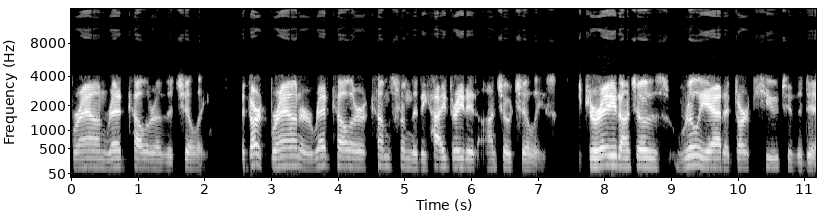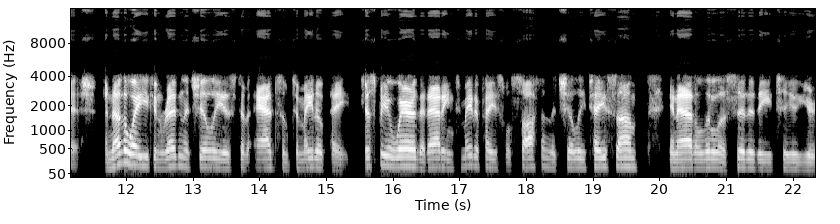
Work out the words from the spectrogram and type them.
brown red color of the chili. The dark brown or red color comes from the dehydrated ancho chilies. Pureed anchos really add a dark hue to the dish. Another way you can redden the chili is to add some tomato paste. Just be aware that adding tomato paste will soften the chili taste some and add a little acidity to your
